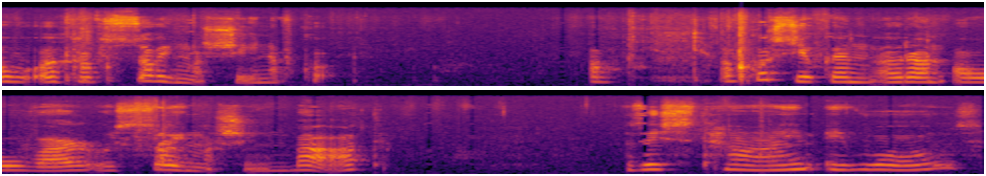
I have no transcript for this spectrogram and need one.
oh, oh, have sewing machine of course oh, of course you can run over with sewing machine but this time it was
